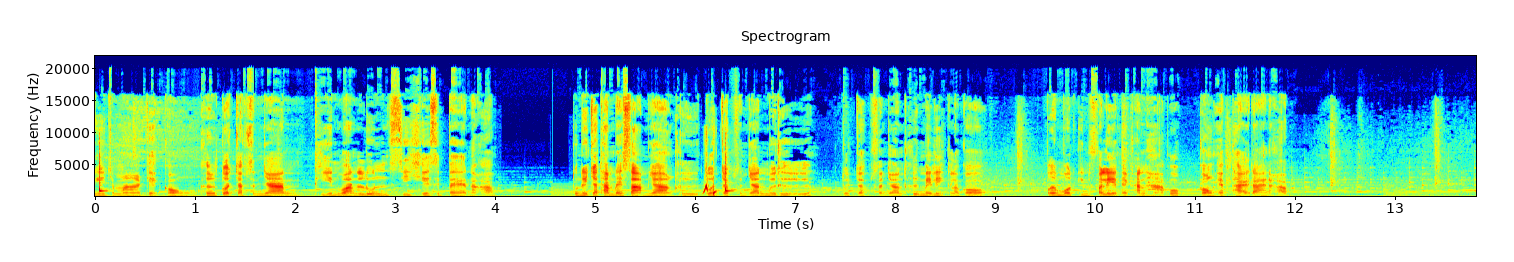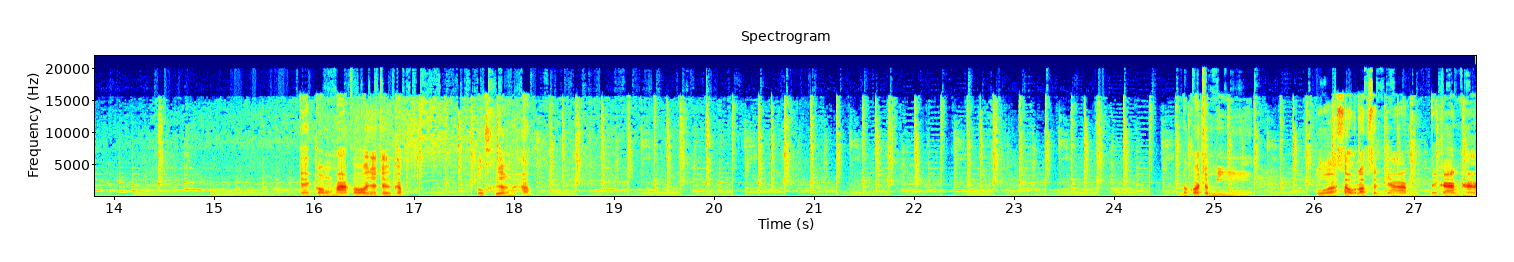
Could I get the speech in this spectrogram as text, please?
นี้จะมาแกะกล่องเครื่องตรวจจับสัญญาณ TN1 รุ่น CK18 นะครับ ตัวนี้จะทำได้ 3 อย่างคือตรวจจับสัญญาณมือถือ ตรวจจับสัญญาณคลื่นแม่เหล็ก แล้วก็เปิดโหมดอินฟราเรดในการหาพวกกล้องแอปถ่ายได้นะครับ แกะกล่องมาก็จะเจอกับตัวเครื่องนะครับ แล้วก็จะมี ตัวเสารับสัญญาณในการหา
